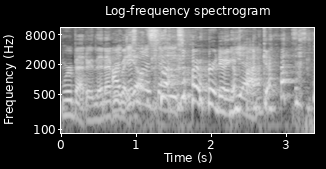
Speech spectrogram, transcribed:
we're better than everybody just else. say- That's why we're doing a Yeah. podcast.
